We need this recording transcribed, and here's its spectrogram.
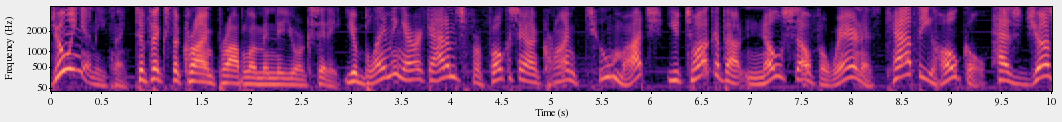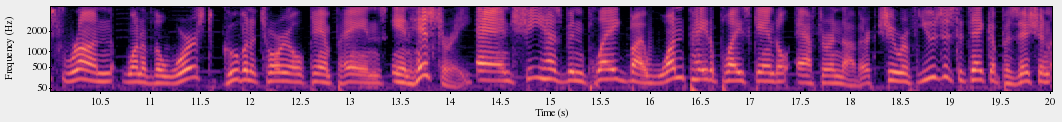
doing anything to fix the crime problem in New York City? You're blaming Eric Adams for focusing on crime too much? You talk about no self awareness. Kathy Hochul has just run one of the worst gubernatorial campaigns in history, and she has been plagued by one pay to play scandal after another. She refuses to take a position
